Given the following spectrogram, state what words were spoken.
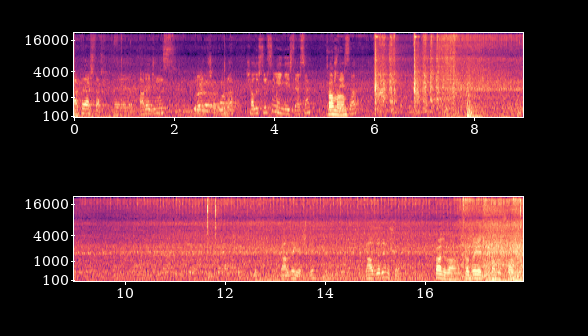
Arkadaşlar e, aracımız burada, burada. Çalıştırsın yenge istersen. Tamam. Boştaysa. Gazda geçti. Gazda değil mi şu an? Galiba abi. Kaza geçmiş olması lazım.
